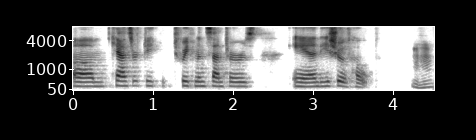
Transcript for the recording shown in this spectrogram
um, cancer t- treatment centers and the issue of hope. Mm-hmm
